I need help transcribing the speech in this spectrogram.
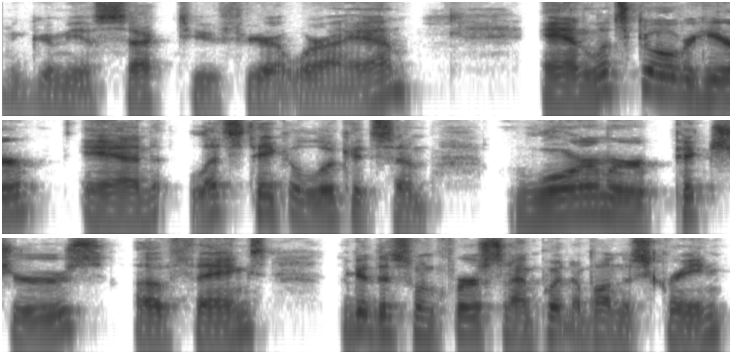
Give me a sec to figure out where I am, and let's go over here and let's take a look at some warmer pictures of things. Look at this one first, and I'm putting up on the screen.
